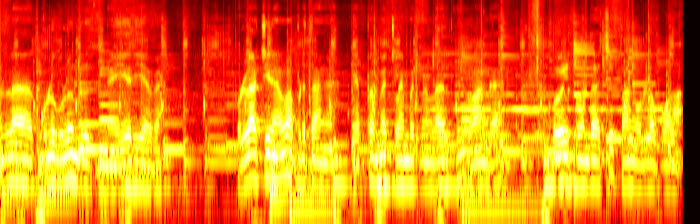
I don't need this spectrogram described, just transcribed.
நல்லா குளு குளுன்னு இருக்குங்க ஏரியாவை. பொள்ளாச்சினாவே அப்படித்தாங்க. எப்போவுமே கிளைமேட் நல்லா இருக்குது வாங்க. கோயிலுக்கு வந்தாச்சு. வாங்க உள்ளே போகலாம்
